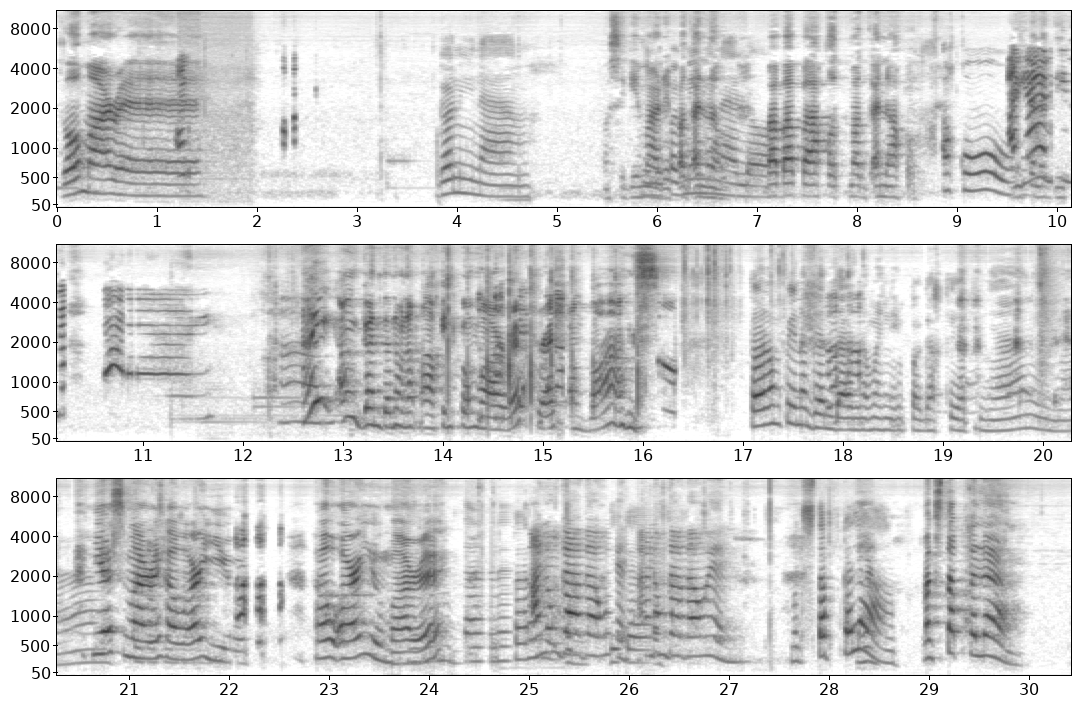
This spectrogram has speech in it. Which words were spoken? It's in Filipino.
Go, Mare. Go, Ninang. O, sige, Sige, Mare. pag Pag ano, nanalo. bababa ako at mag-ano ako. Ako. Ka Ayan, na dito. Nina. Hi! Ay, ang ganda naman ng aking kumare. Fresh ang bangs. Parang pinagandaan naman yung pag-akyat niya, Ninang. Yes, Mare. How are you? How are you, Mare? Anong gagawin? Anong gagawin? Mag-stop ka lang. Mag-stop ka lang.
